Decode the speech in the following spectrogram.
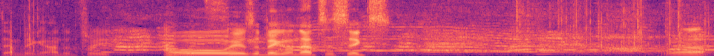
Them being 103. I oh, here's a big one. That's a six. Well.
